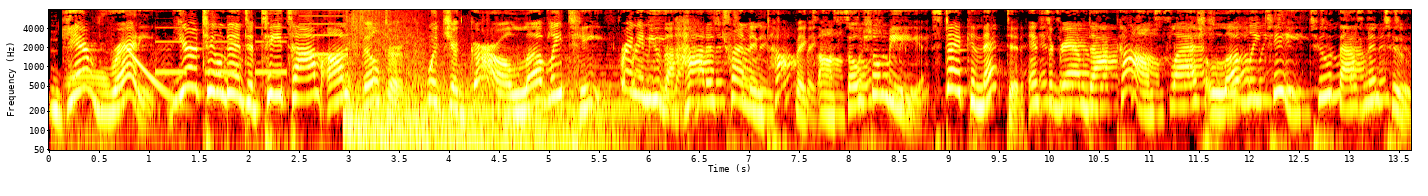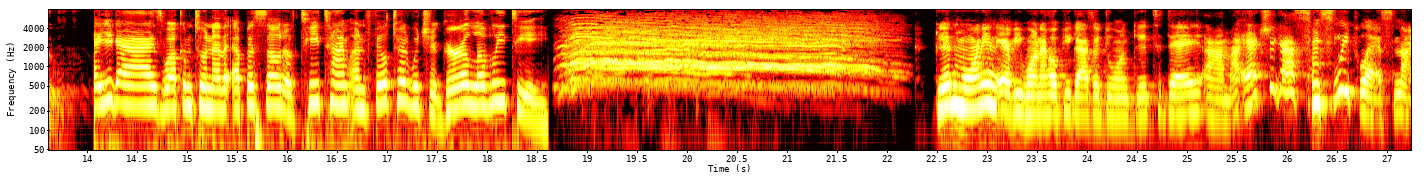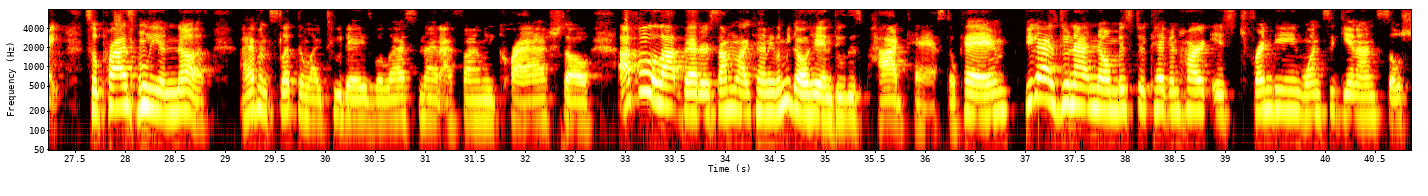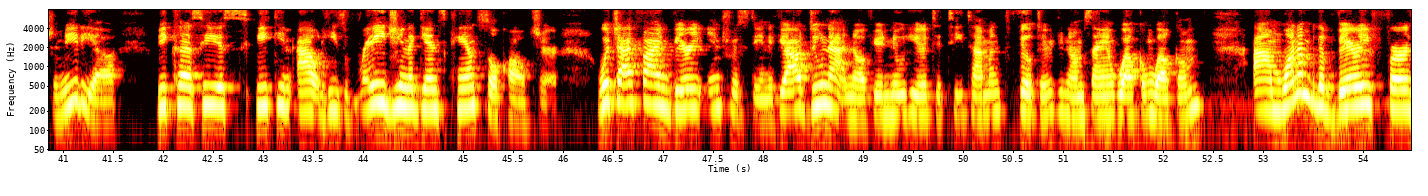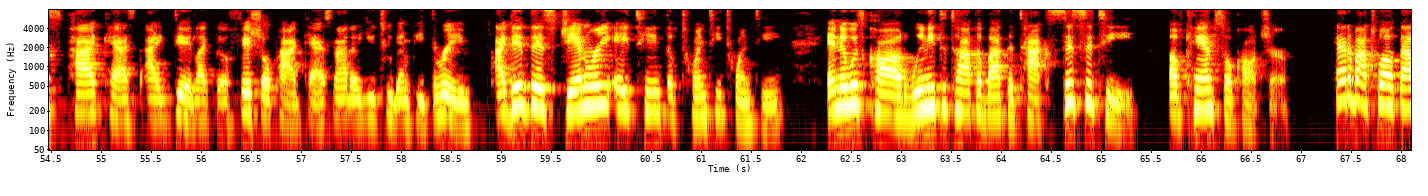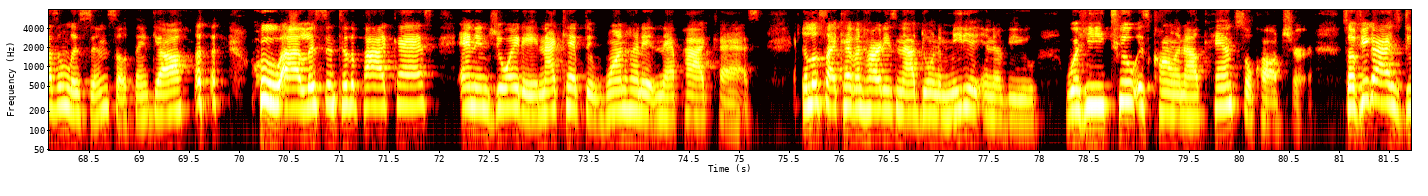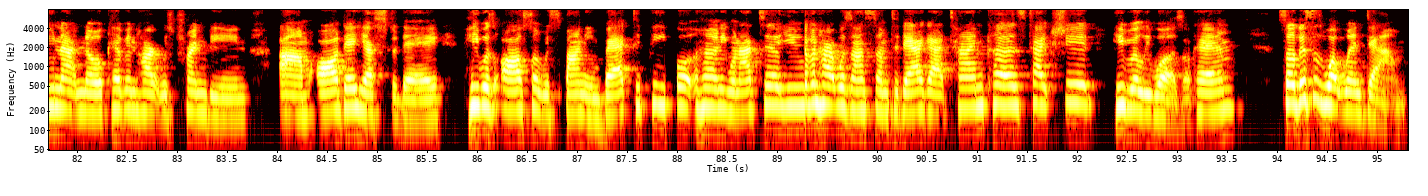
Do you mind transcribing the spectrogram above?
Get ready. You're tuned in to Tea Time Unfiltered with your girl, Lovely Ti, bringing you the hottest trending topics on social media. Stay connected. Instagram.com slash Lovely Ti 2002. Hey, you guys. Welcome to another episode of Tea Time Unfiltered with your girl, Lovely Ti. Good morning, everyone. I hope you guys are doing good today. Um, I actually got some sleep last night, surprisingly enough. I haven't slept in like two days, but last night I finally crashed. So I feel a lot better. So I'm like, honey, let me go ahead and do this podcast. Okay. If you guys do not know, Mr. Kevin Hart is trending once again on social media because he is speaking out. He's raging against cancel culture, which I find very interesting. If y'all do not know, if you're new here to Tea Time and Unfiltered, you know what I'm saying? Welcome, welcome. Um, one of the very first podcasts I did, like the official podcast, not a YouTube MP3, I did this January 18th of 2020, and it was called We Need to Talk About the Toxicity of Cancel Culture had about 12,000 listens. So thank y'all who uh, listened to the podcast and enjoyed it. And I kept it 100 in that podcast. It looks like Kevin Hart is now doing a media interview where he too is calling out cancel culture. So if you guys do not know, Kevin Hart was trending um, all day yesterday. He was also responding back to people. Honey, when I tell you Kevin Hart was on some today, I got time cuz type shit, he really was. Okay. So this is what went down.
